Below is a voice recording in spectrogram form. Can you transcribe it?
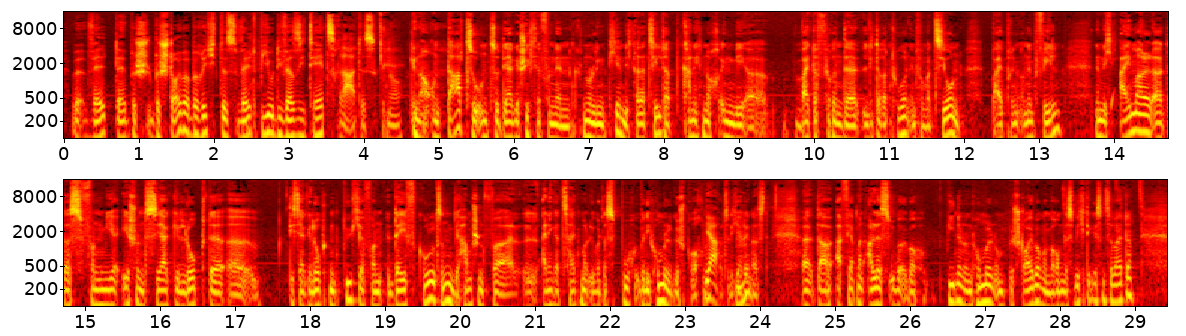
Welt, der Bes- Bestäuberbericht des Weltbiodiversitätsrates. Genau. Genau, und dazu und zu der Geschichte von den knulligen Tieren, die ich gerade erzählt habe, kann ich noch irgendwie äh, weiterführende Literatur und Informationen beibringen und empfehlen. Nämlich einmal äh, das von mir eh schon sehr gelobte, äh, die sehr gelobten Bücher von Dave Goulson. Wir haben schon vor äh, einiger Zeit mal über das Buch über die Hummel gesprochen, Ja. falls du dich erinnerst. Äh, da erfährt man alles über, über Bienen und Hummeln und Bestäubung und warum das wichtig ist und so weiter.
